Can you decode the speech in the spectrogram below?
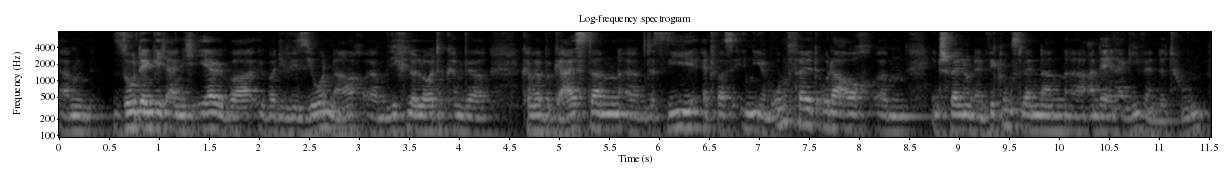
ähm, so denke ich eigentlich eher über, über die Vision nach. Ähm, wie viele Leute können wir, können wir begeistern, äh, dass sie etwas in ihrem Umfeld oder auch ähm, in Schwellen- und Entwicklungsländern äh, an der Energiewende tun?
